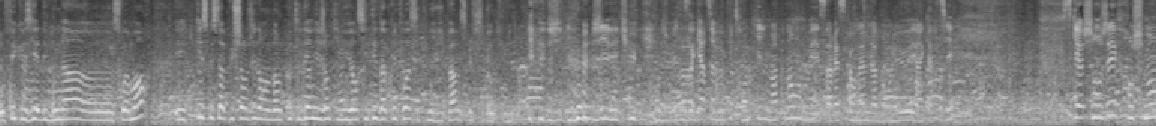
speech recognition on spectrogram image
au fait que Ziad Bouna euh, soit mort? Et qu'est-ce que ça a pu changer dans, le quotidien des gens qui vivent en cité D'après toi, si tu ne vis pas, parce que je sais pas où tu vis? J'y ai vécu. Je vis dans un quartier un peu plus tranquille maintenant, mais ça reste quand même la banlieue et un quartier. Qui a changé, franchement,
